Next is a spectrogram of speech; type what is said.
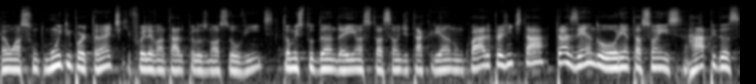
é um assunto muito importante que foi levantado pelos nossos ouvintes. Estamos estudando aí uma situação de estar tá criando um quadro para a gente estar tá trazendo orientações rápidas,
